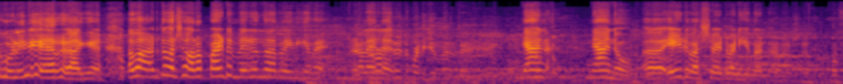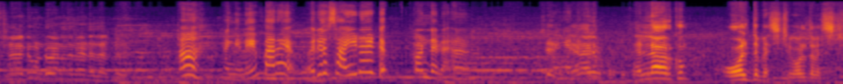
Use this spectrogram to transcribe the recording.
കുളിര് കയറുക അങ്ങ്. അപ്പോൾ അടുത്ത വർഷം ഉറപ്പായിട്ടും വരും എന്ന് പറഞ്ഞിരിക്കുന്നത് ഞാൻ ഞാനോ ഏഴ് വർഷമായിട്ട് പഠിക്കുന്നുണ്ട്. ആ അങ്ങനെയും പറയാം. ഒരു സൈഡായിട്ട് കൊണ്ടുവരാം. എല്ലാവർക്കും all the best all the best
